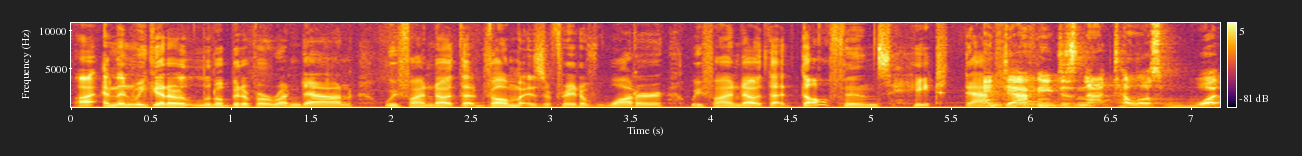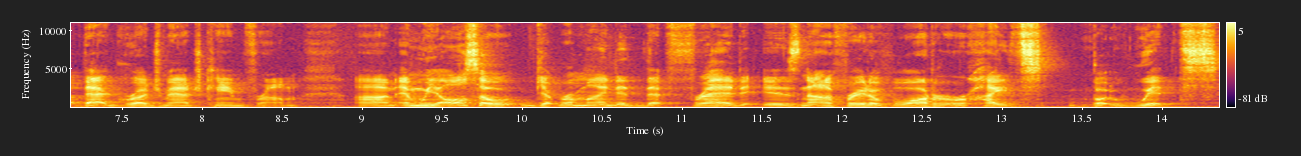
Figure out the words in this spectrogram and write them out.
Uh, and then we get a little bit of a rundown. We find out that Velma is afraid of water. We find out that dolphins hate Daphne. And Daphne does not tell us what that grudge match came from. Um, and we also get reminded that Fred is not afraid of water or heights, but widths.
